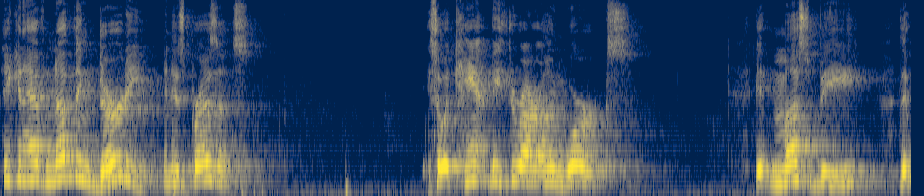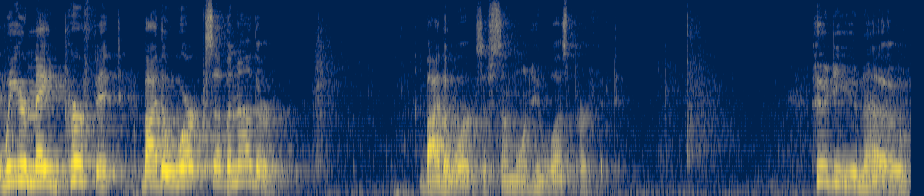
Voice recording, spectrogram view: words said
He can have nothing dirty in His presence. So it can't be through our own works. It must be that we are made perfect by the works of another, by the works of someone who was perfect. Who do you know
